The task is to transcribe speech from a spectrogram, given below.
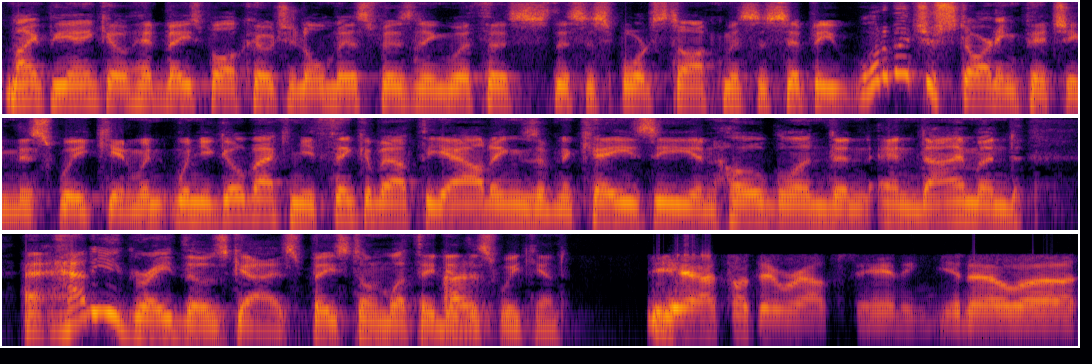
Mike Bianco, head baseball coach at Ole Miss, visiting with us. This is Sports Talk Mississippi. What about your starting pitching this weekend? When when you go back and you think about the outings of Nikhazy and Hoglund and, and Diamond, how do you grade those guys based on what they did this weekend? Yeah, I thought they were outstanding. You know, uh,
